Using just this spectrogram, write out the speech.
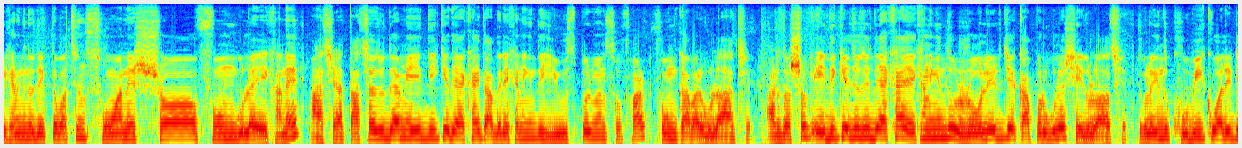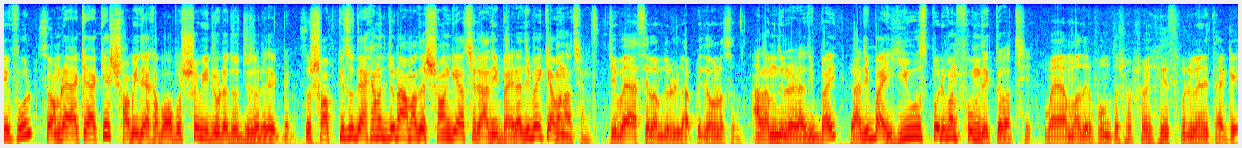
এখানে কিন্তু দেখতে পাচ্ছেন সোয়ানের সব ফোমগুলো এখানে আছে। আর তাছাড়া যদি আমি এইদিকে দেখাই তাদের এখানে কিন্তু হিউজ পরিমাণ সোফার ফোম কাভারগুলো আছে। আর দর্শক এইদিকে যদি দেখাই এখানে কিন্তু রোলের যে কাপড়গুলো সেগুলো আছে। এগুলো কিন্তু খুবই কোয়ালিটিফুল সো আমরা একে একে সবই দেখাবো। অবশ্যই ভিডিওটা ধৈর্য ধরে দেখবেন। তো সবকিছু দেখানোর জন্য আমাদের সঙ্গে আছে রাজীব ভাই। রাজীব ভাই কেমন আছেন? জি ভাই আছি আলহামদুলিল্লাহ। আপনি কেমন আছেন? আলহামদুলিল্লাহ রাজীব ভাই। রাজীব ভাই হিউজ পরিমাণ ফোম দেখতে পাচ্ছি। ভাই আমাদের ফোন তো সবসময় হিউজ পরিমাণে থাকে।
